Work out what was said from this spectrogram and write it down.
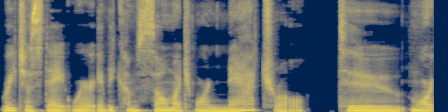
reach a state where it becomes so much more natural to more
